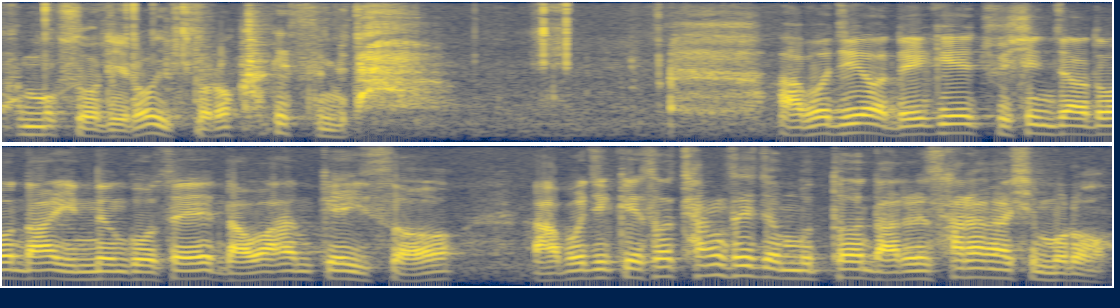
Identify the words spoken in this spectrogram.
한 목소리로 읽도록 하겠습니다. 아버지여 내게 주신 자도 나 있는 곳에 나와 함께 있어 아버지께서 창세 전부터 나를 사랑하심으로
